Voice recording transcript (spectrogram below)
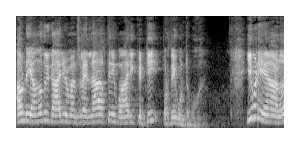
അതുകൊണ്ട് യാതൊരു കാര്യവും മനസ്സിലായി. എല്ലാത്തിനെയും വാരിക്കെട്ടി പുറത്തേക്ക് കൊണ്ടുപോകുക ഇവിടെയാണ്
